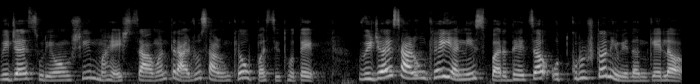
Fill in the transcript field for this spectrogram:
विजय सूर्यवंशी महेश सावंत राजू साळुंखे उपस्थित होते. विजय साळुंखे यांनी स्पर्धेचं उत्कृष्ट निवेदन केलं.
